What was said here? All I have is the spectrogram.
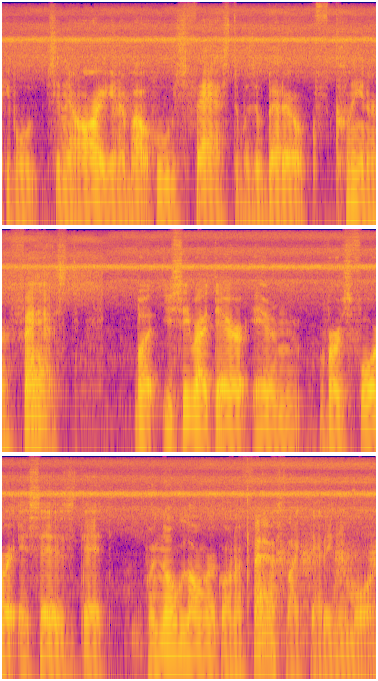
people sitting there arguing about whose fast was a better, cleaner fast. But you see right there in verse 4, it says that we're no longer going to fast like that anymore.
